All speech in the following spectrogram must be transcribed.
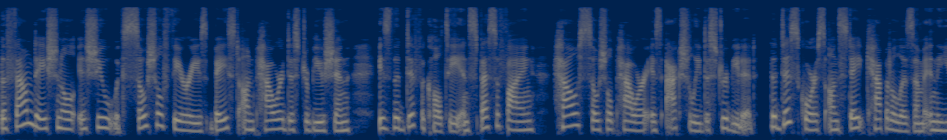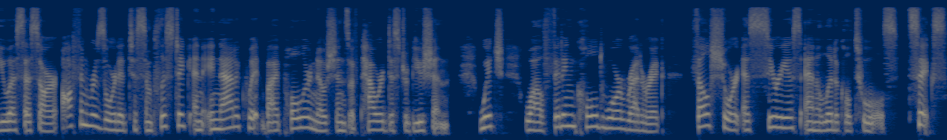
The foundational issue with social theories based on power distribution is the difficulty in specifying how social power is actually distributed. The discourse on state capitalism in the USSR often resorted to simplistic and inadequate bipolar notions of power distribution, which, while fitting Cold War rhetoric, fell short as serious analytical tools. 6.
